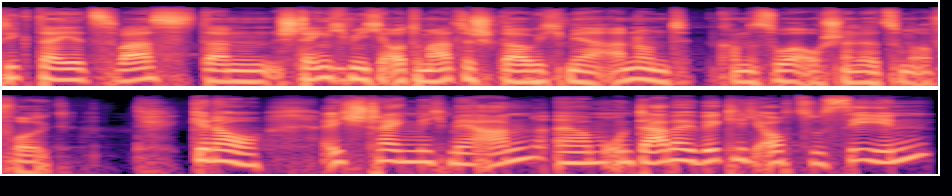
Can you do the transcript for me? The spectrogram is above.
krieg da jetzt was, dann strenge ich mich automatisch, glaube ich, mehr an und komme so auch schneller zum Erfolg. Genau, ich strenge mich mehr an ähm, und dabei wirklich auch zu sehen,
